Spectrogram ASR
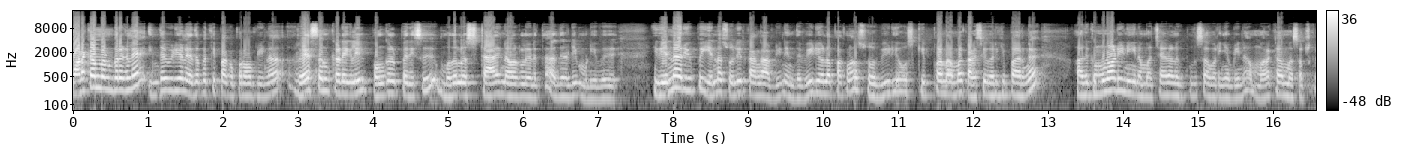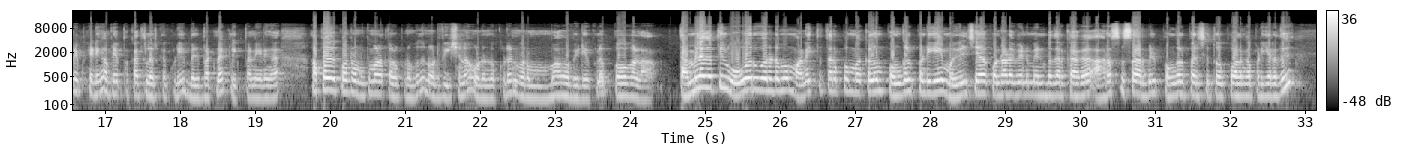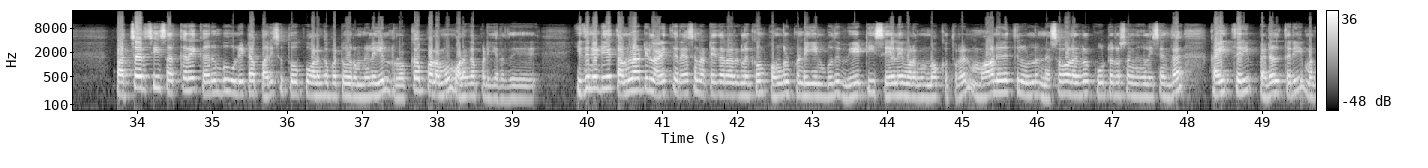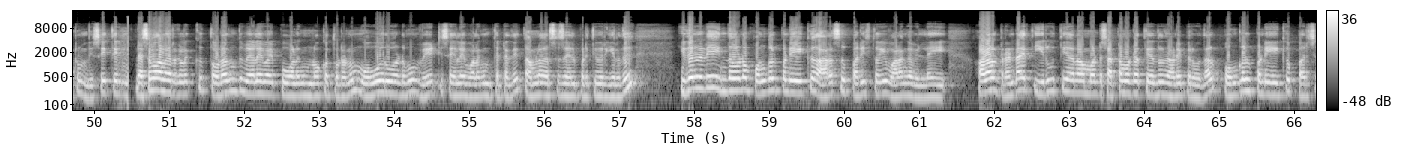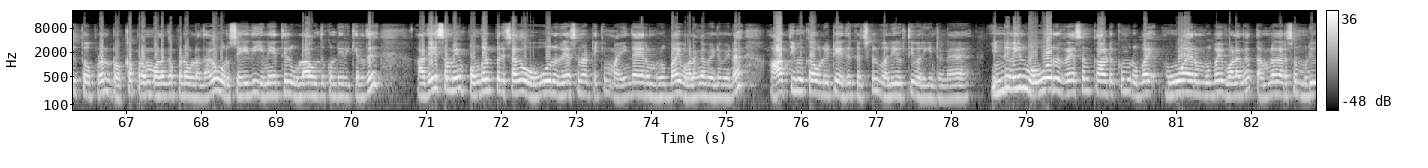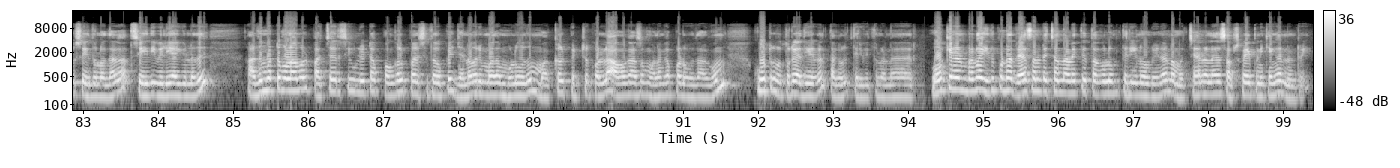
வணக்கம் நண்பர்களே இந்த வீடியோவில் எதை பற்றி பார்க்க போகிறோம் அப்படின்னா ரேஷன் கடைகளில் பொங்கல் பரிசு முதல்வர் ஸ்டாலின் அவர்கள் எடுத்த அதிரடி முடிவு. இது என்ன அறிவிப்பு என்ன சொல்லியிருக்காங்க அப்படின்னு இந்த வீடியோவில் பார்க்கலாம். ஸோ வீடியோ ஸ்கிப் பண்ணாமல் கடைசி வரைக்கும் பாருங்கள் அதுக்கு முன்னாடி நீங்கள் நம்ம சேனலுக்கு புதுசாக வரீங்க அப்படின்னா மறக்காமல் சப்ஸ்கிரைப் பண்ணிவிடுங்க அப்படியே பக்கத்தில் இருக்கக்கூடிய பெல் பட்டனை கிளிக் பண்ணிவிடுங்க அப்போ இது போன்ற முக்கியமான தகவல் பண்ணும்போது நோட்டிஃபிகேஷனாக உடனுக்குடன் வரும். வாங்க வீடியோக்குள்ளே போகலாம். தமிழகத்தில் ஒவ்வொரு வருடமும் அனைத்து தரப்பு மக்களும் பொங்கல் பண்டிகையை மகிழ்ச்சியாக கொண்டாட வேண்டும் என்பதற்காக அரசு சார்பில் பொங்கல் பரிசு தொகுப்பு வழங்கப்படுகிறது. பச்சரிசி சர்க்கரை கரும்பு உள்ளிட்ட பரிசு தொகுப்பு வழங்கப்பட்டு வரும் நிலையில் ரொக்க பணமும் வழங்கப்படுகிறது. இதனிடையே தமிழ்நாட்டில் அனைத்து ரேஷன் அட்டைதாரர்களுக்கும் பொங்கல் பண்டிகையின் போது வேட்டி சேலை வழங்கும் நோக்கத்துடன் மாநிலத்தில் உள்ள நெசவாளர்கள் கூட்டுறவு சங்கங்களை சேர்ந்த கைத்தறி பெடல் தறி மற்றும் விசைத்தறி நெசவாளர்களுக்கு தொடர்ந்து வேலைவாய்ப்பு வழங்கும் நோக்கத்துடனும் ஒவ்வொரு வருடமும் வேட்டி சேலை வழங்கும் திட்டத்தை தமிழக அரசு செயல்படுத்தி வருகிறது. இதனிடையே இந்த வருடம் பொங்கல் பண்டிகைக்கு அரசு பரிசு தொகை வழங்கவில்லை. ஆனால் ரெண்டாயிரத்தி இருபத்தி ஆறாம் ஆண்டு சட்டமன்ற தேர்தல் நடைபெறுவதால் பொங்கல் பண்டிகைக்கு பரிசு தொப்புடன் ரொக்கப்பணம் வழங்கப்பட உள்ளதாக ஒரு செய்தி இணையத்தில் உலா வந்து கொண்டிருக்கிறது. அதே சமயம் பொங்கல் பரிசாக ஒவ்வொரு ரேஷன் அட்டைக்கும் ஐந்தாயிரம் ரூபாய் வழங்க வேண்டும் என அதிமுக உள்ளிட்ட எதிர்க்கட்சிகள் வலியுறுத்தி வருகின்றன. இந்நிலையில் ஒவ்வொரு ரேஷன் கார்டுக்கும் ரூபாய் மூவாயிரம் ரூபாய் வழங்க தமிழக அரசு முடிவு செய்துள்ளதாக செய்தி வெளியாகியுள்ளது. அது மட்டும் இல்லாமல் பச்சரிசி உள்ளிட்ட பொங்கல் பரிசு தொகுப்பை ஜனவரி மாதம் முழுவதும் மக்கள் பெற்றுக்கொள்ள அவகாசம் வழங்கப்படுவதாகவும் கூட்டுறவுத்துறை அதிகாரிகள் தகவல் தெரிவித்துள்ளனர். ஓகே நண்பர்களே இது போன்ற ரேஷன் அட்டை சார்ந்த அனைத்து தகவலும் தெரியணும் அப்படின்னா நம்ம சேனலை சப்ஸ்கிரைப் பண்ணிக்கோங்க. நன்றி.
